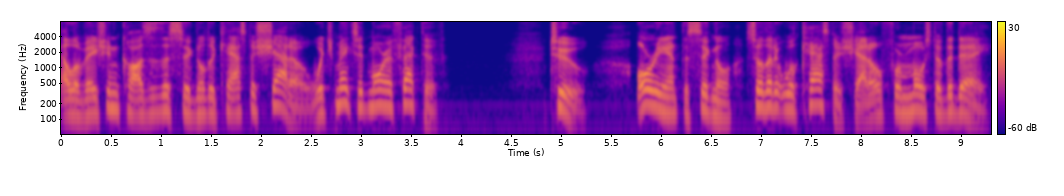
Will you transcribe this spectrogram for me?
Elevation causes the signal to cast a shadow, which makes it more effective. 2. Orient the signal so that it will cast a shadow for most of the day.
